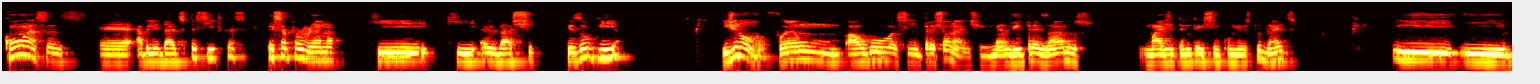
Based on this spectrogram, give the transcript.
com essas é, habilidades específicas, esse é o problema que, que a Udacity resolvia. E, de novo, foi um, algo assim, impressionante. Em menos de três anos, mais de 35 mil estudantes. E, e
